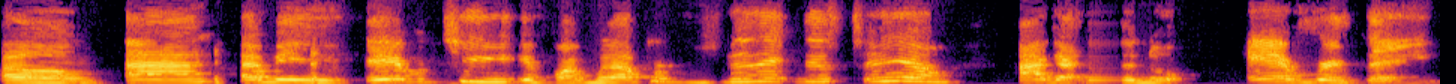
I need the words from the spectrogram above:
um I I mean every T if I when I present this to him I got to know everything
